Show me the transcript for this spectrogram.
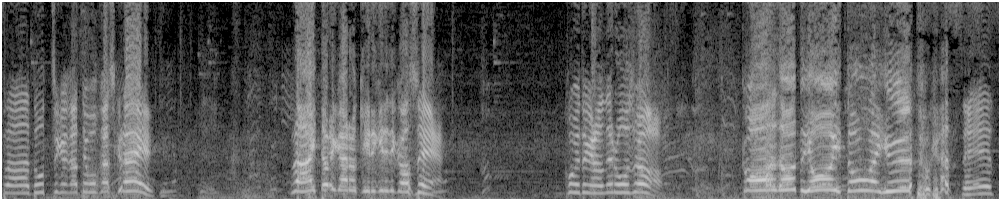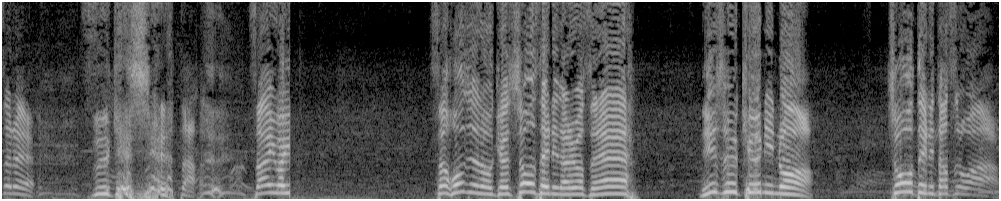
さあどっちが勝ってもおかしくない。ライトリガーのギリギリでかわして。こういう時のね籠城この用意ドンはユートが制する。すげえ試合だった。最後さあ本日の決勝戦になりますね。29人の頂点に立つのは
